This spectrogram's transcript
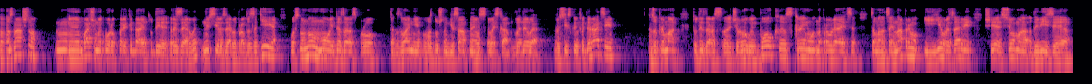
однозначно. Е, Бачимо, як ворог перекидає туди резерви. Не всі резерви, правда, задіє. В основному мова йде зараз про так звані воздушно-десантні війська ВДВ Російської Федерації. Зокрема, туди зараз е, черговий полк е, з Криму направляється саме на цей напрямок, і є в резерві ще сьома дивізія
